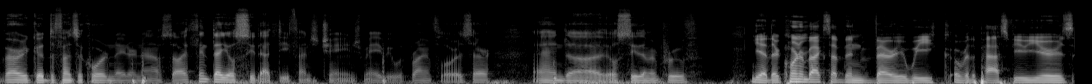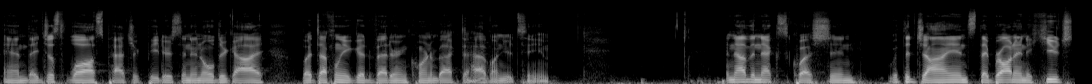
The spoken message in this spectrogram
very good defensive coordinator now. So I think that you'll see that defense change maybe with Brian Flores there, and uh, you'll see them improve. Yeah, their cornerbacks have been very weak over the past few years, and they just lost Patrick Peterson, an older guy, but definitely a good veteran cornerback to have on your team. And now the next question with the Giants. They brought in a huge,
